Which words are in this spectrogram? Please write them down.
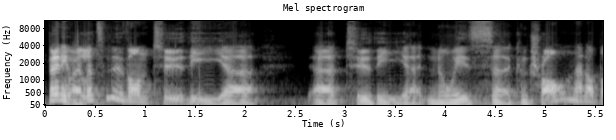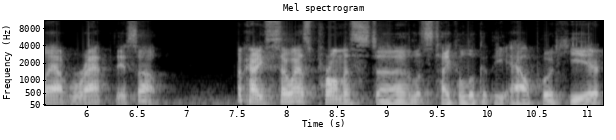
But anyway, let's move on to the uh, uh, to the uh, noise uh, control, and that'll about wrap this up. Okay, so as promised, let's take a look at the output here,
